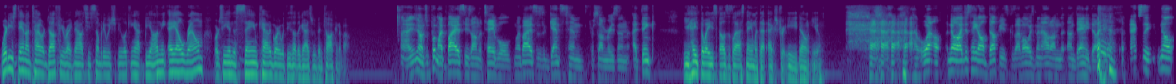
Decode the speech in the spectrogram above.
Where do you stand on Tyler Duffey right now? Is he somebody we should be looking at beyond the AL realm, or is he in the same category with these other guys we've been talking about? Uh, you know, to put my biases on the table, my bias is against him for some reason. I think you hate the way he spells his last name with that extra e, don't you? well, no, I just hate all Duffys because I've always been out on on Danny Duffy. actually, no,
